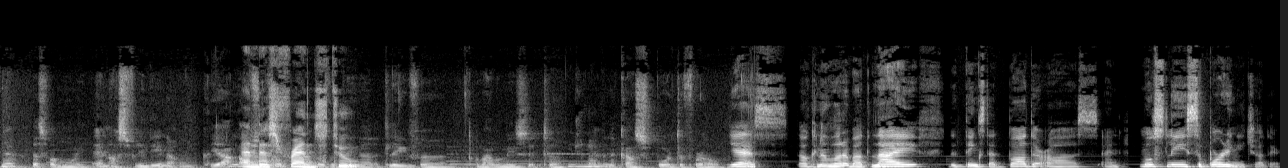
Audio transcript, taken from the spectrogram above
Ja, dat is wel mooi. En als vriendinnen ook. Ja, and as friends too. Het leven waar we mee zitten. En elkaar supporten vooral. Yes, talking a lot about life, the things that bother us, and mostly supporting each other.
